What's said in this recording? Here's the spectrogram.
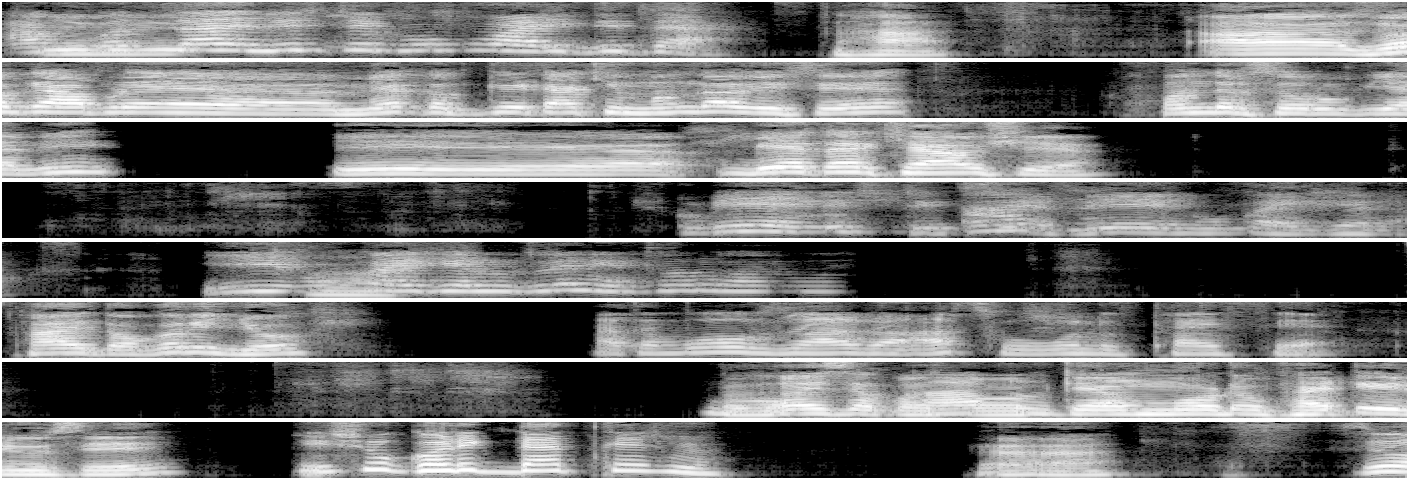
આ બધા લિપસ્ટિક મૂકવાડી દીધા. હા. આ જો કે આપણે મેકઅપ કીટ આખી મંગાવી છે પંદરસો રૂપિયાની. એ બે તારીખે આવશે. બે લિપસ્ટિક છે બે મુકાઈ ગયેલા. ઈ મુકાઈ ગયેલું જોઈ ને થોડું થાય તો કરી જો આ તો બહુ સારું આછું ઓલું થાય છે. જોઈ શકો છો કેમ મોટું ફાટી રહ્યું છે. ઈ શું ઘડીક દાંત કે હા. જો.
